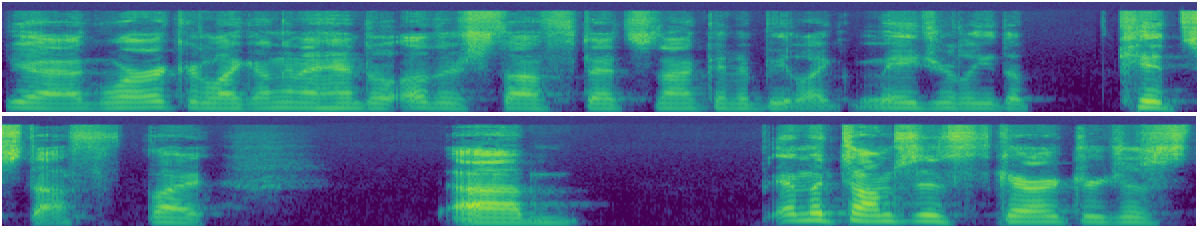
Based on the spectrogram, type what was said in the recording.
yeah, work or like, I'm going to handle other stuff that's not going to be like majorly the kid stuff. But um, Emma Thompson's character just,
